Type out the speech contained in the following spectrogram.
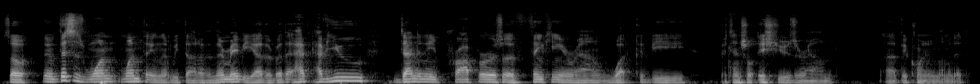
So you know, this is one one thing that we thought of, and there may be other. But have have you done any proper sort of thinking around what could be potential issues around uh, Bitcoin Unlimited?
